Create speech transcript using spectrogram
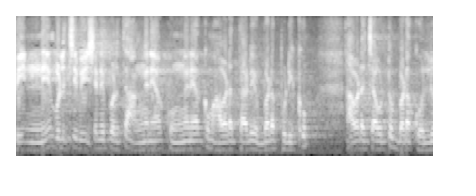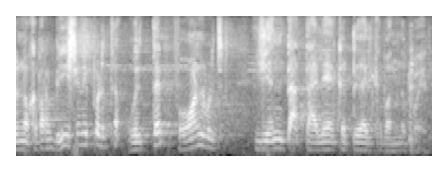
പിന്നെയും വിളിച്ച് ഭീഷണിപ്പെടുത്തി അങ്ങനെയാക്കും ഇങ്ങനെയാക്കും അവിടെ തടി ഇവിടെ പിടിക്കും അവിടെ ചവിട്ടും ഇവിടെ കൊല്ലും എന്നൊക്കെ പറഞ്ഞ് ഭീഷണിപ്പെടുത്തുക ഒരുത്തൻ ഫോണിൽ വിളിച്ചിട്ട് എന്താ തലയെക്കെട്ടുകാർക്ക് വന്നു പോയത്?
